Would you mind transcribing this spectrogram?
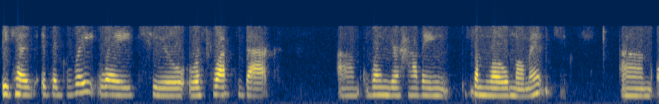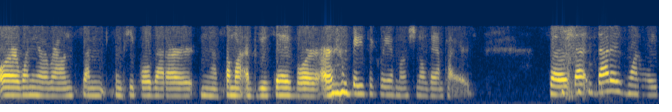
because it's a great way to reflect back um, when you're having some low moments um, or when you're around some some people that are you know somewhat abusive or are basically emotional vampires. So that that is one way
